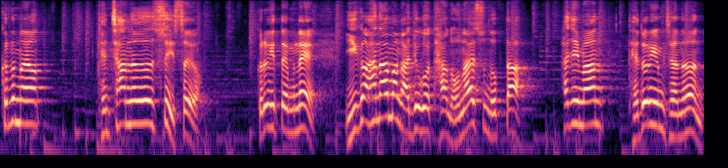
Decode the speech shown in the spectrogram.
그러면 괜찮을 수 있어요. 그렇기 때문에 이거 하나만 가지고 다 논할 수는 없다. 하지만 되도록이면 저는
